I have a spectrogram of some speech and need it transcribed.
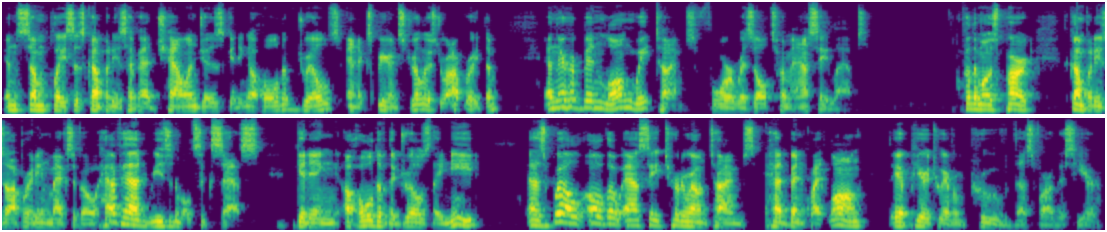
In some places, companies have had challenges getting a hold of drills and experienced drillers to operate them, and there have been long wait times for results from assay labs. For the most part, the companies operating in Mexico have had reasonable success getting a hold of the drills they need. As well, although assay turnaround times had been quite long, they appear to have improved thus far this year.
